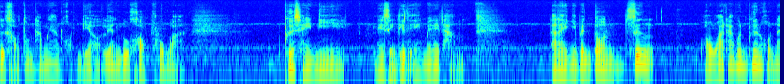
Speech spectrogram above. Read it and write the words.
คือเขาต้องทำงานคนเดียว เลี้ยงดูครอบครัว เพื่อใช้หนี้ในสิ่งที่ตัวเองไม่ได้ทำอะไรอย่างนี้เป็นต้น ซึ่งผมว่าถ้าเพื่อนๆคนไหน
